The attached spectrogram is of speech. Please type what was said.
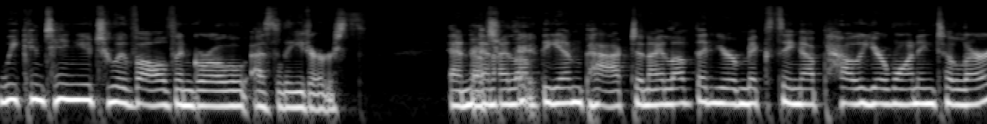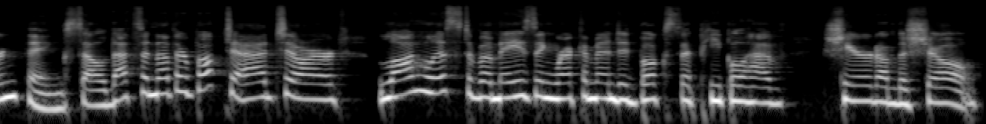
We continue to evolve and grow as leaders. And, and I love the impact. And I love that you're mixing up how you're wanting to learn things. So that's another book to add to our long list of amazing recommended books that people have shared on the show.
